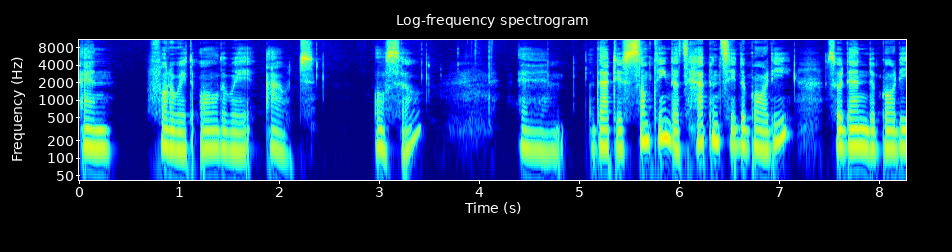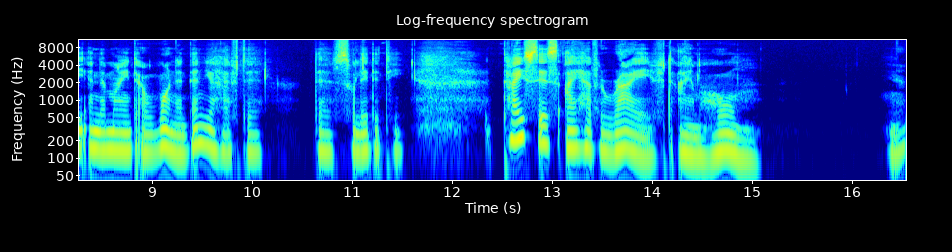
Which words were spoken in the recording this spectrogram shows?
and follow it all the way out. Also, um, that is something that happens in the body. So then the body and the mind are one, and then you have the, the solidity. Thay says, I have arrived, I am home. Yeah?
